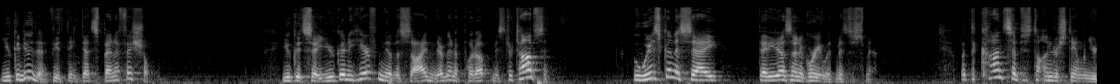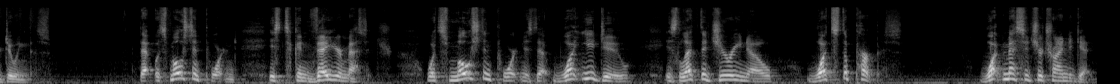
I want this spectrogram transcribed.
you can do that if you think that's beneficial. You could say you're going to hear from the other side, and they're going to put up Mr. Thompson, who is going to say that he doesn't agree with Mr. Smith. But the concept is to understand when you're doing this that what's most important is to convey your message. What's most important is that what you do is let the jury know what's the purpose, what message you're trying to get,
